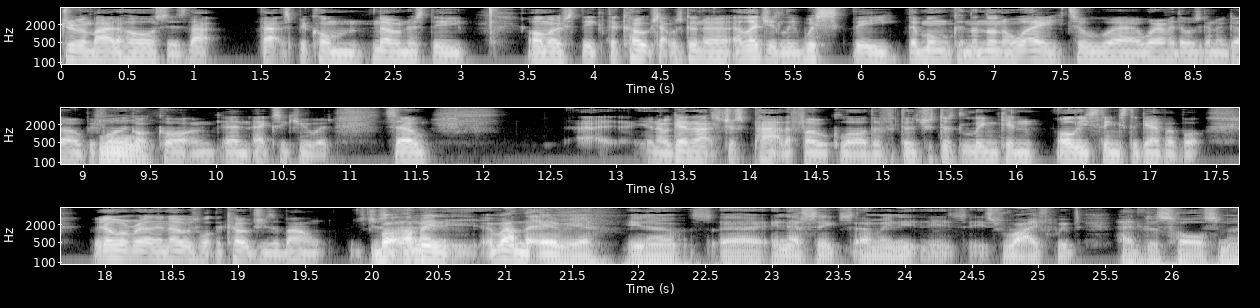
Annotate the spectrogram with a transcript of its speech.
driven by the horses that that's become known as the almost the, the coach that was going to allegedly whisk the, the monk and the nun away to uh, wherever they was going to go before they Mm. got caught and, and executed. So, uh, you know, again, that's just part of the folklore. They're, they're just, just linking all these things together, but no one really knows what the coach is about. But I uh, mean, around the area, you know, uh, in Essex, I mean, it, it's it's rife with headless horsemen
